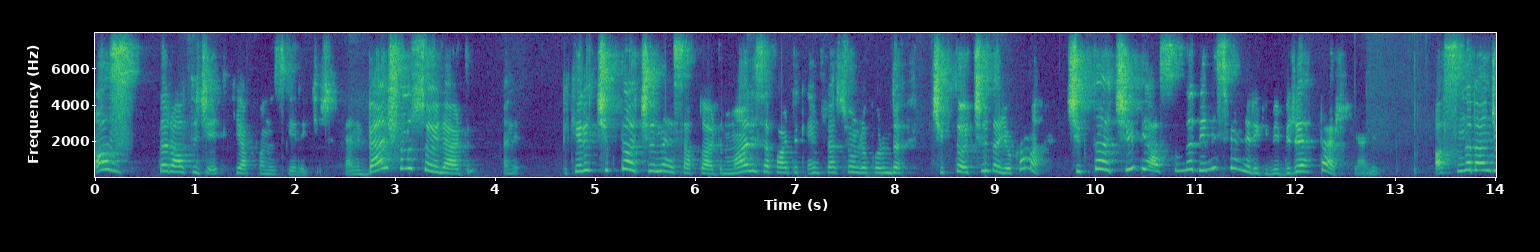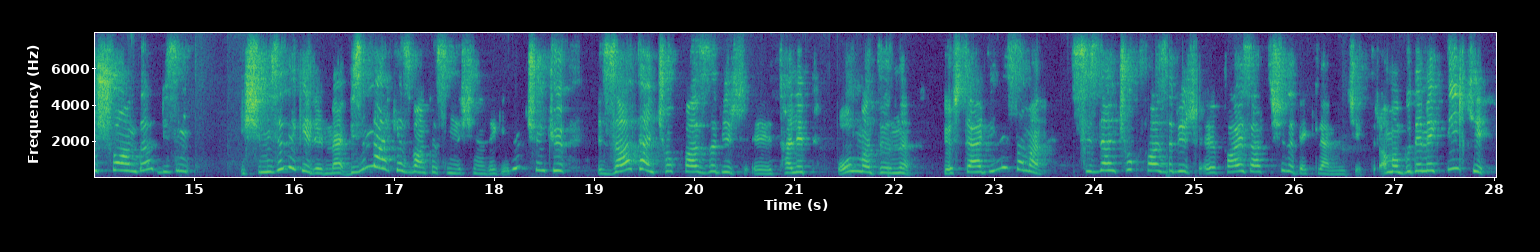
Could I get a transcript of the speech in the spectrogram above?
az daraltıcı etki yapmanız gerekir. Yani ben şunu söylerdim. Hani bir kere çıktı açığını hesaplardım. Maalesef artık enflasyon raporunda çıktı açığı da yok ama çıktı açığı bir aslında deniz feneri gibi bir rehber. Yani aslında bence şu anda bizim işimize de gelir. Bizim Merkez Bankası'nın işine de gelir. Çünkü zaten çok fazla bir e, talep olmadığını gösterdiğiniz zaman sizden çok fazla bir e, faiz artışı da beklenmeyecektir. Ama bu demek değil ki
